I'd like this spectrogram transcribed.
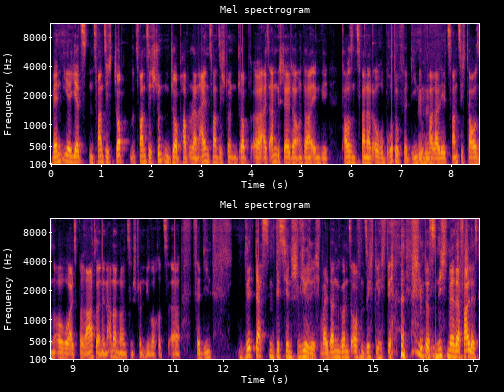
wenn ihr jetzt einen 20-Job, 20-Stunden-Job habt oder einen 21-Stunden-Job äh, als Angestellter und da irgendwie 1200 Euro brutto verdient mhm. und parallel 20.000 Euro als Berater in den anderen 19 Stunden die Woche äh, verdient, wird das ein bisschen schwierig, weil dann ganz offensichtlich der, das nicht mehr der Fall ist.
